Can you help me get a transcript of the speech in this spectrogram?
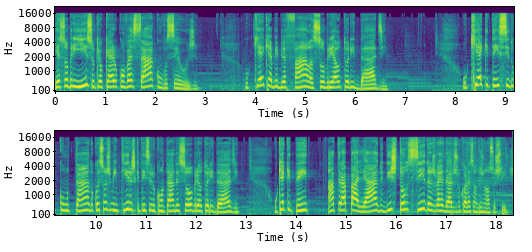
E é sobre isso que eu quero conversar com você hoje. O que é que a Bíblia fala sobre autoridade? O que é que tem sido contado? Quais são as mentiras que têm sido contadas sobre a autoridade? O que é que tem atrapalhado e distorcido as verdades no coração dos nossos filhos?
